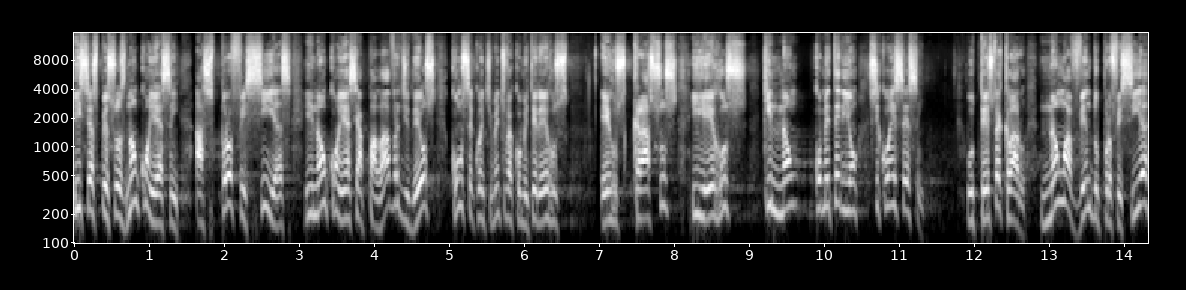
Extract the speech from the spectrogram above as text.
E se as pessoas não conhecem as profecias e não conhecem a palavra de Deus, consequentemente vai cometer erros, erros crassos e erros que não cometeriam se conhecessem. O texto é claro: não havendo profecia,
